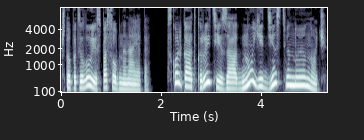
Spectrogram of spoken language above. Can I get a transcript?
что поцелуи способны на это. Сколько открытий за одну единственную ночь.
